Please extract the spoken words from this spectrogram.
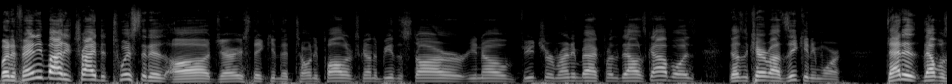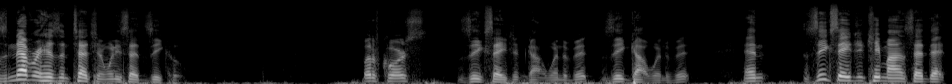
But if anybody tried to twist it as, oh, Jerry's thinking that Tony Pollard's going to be the star, you know, future running back for the Dallas Cowboys, doesn't care about Zeke anymore. That is that was never his intention when he said Zeke who. But of course, Zeke's agent got wind of it. Zeke got wind of it, and Zeke's agent came out and said that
